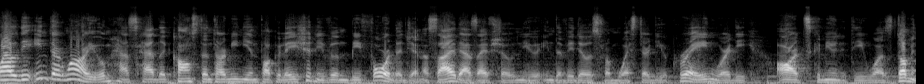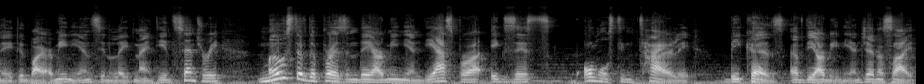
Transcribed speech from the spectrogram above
While the Intermarium has had a constant Armenian population even before the genocide, as I've shown you in the videos from western Ukraine, where the arts community was dominated by Armenians in late 19th century, most of the present-day Armenian diaspora exists almost entirely because of the Armenian genocide.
